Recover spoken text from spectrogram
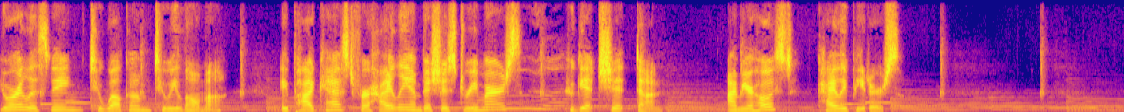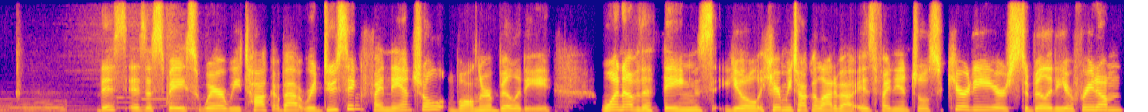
You're listening to Welcome to Eloma, a podcast for highly ambitious dreamers who get shit done. I'm your host, Kylie Peters. This is a space where we talk about reducing financial vulnerability. One of the things you'll hear me talk a lot about is financial security or stability or freedom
